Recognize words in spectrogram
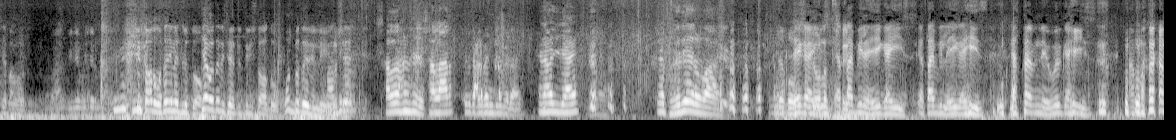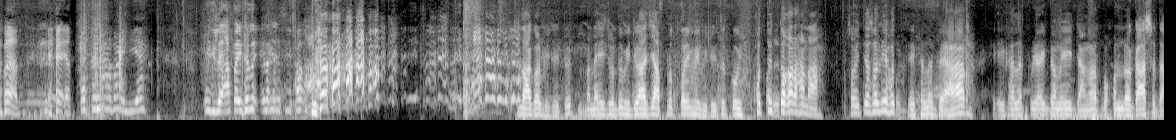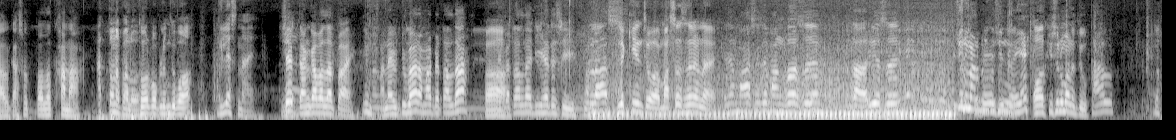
আগৰ ভিডিঅ'টোত মানে এই যোনটো ভিডিঅ' আজি আপলোড কৰিম সেই ভিডিঅ'টোত কৈ সত্তৰ টকাৰ খানা। ছয়টা চলি এইফালে বেহাৰ এইফালে পুৰা একদম এই ডাঙৰ প্ৰখণ্ড গাছ এডাল গাছৰ তলত খানা। আত্তা নাপালো তোর প্রবলেম তো ক। গিলাস নাই। চেফ পালাত পায় মানে ইউটিউবাৰ আমাৰ বেতাল দা। বেতাল দা দিহে দিছি প্লাস কি আনছো? মাছ আছে না নাই? মাছ আছে মাংস আছে গাহৰি আছে। কিছু নহয় অ কিছু মানে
